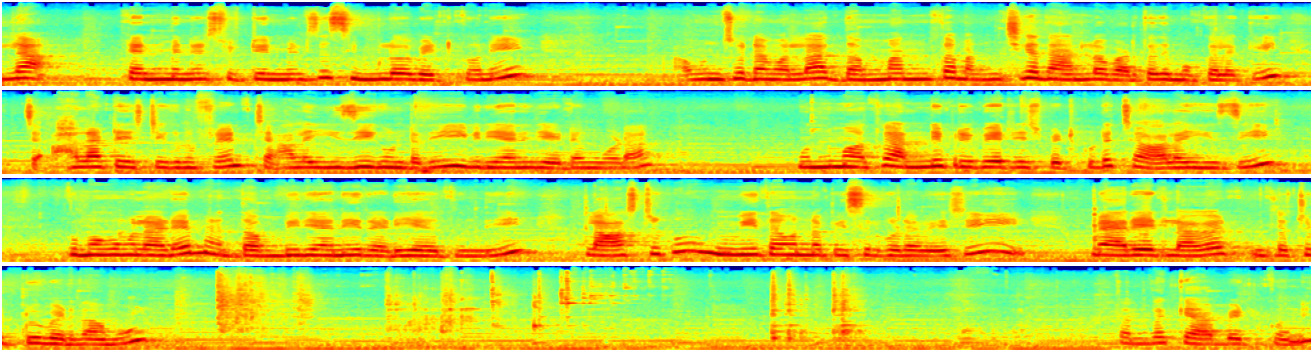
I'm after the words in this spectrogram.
ఇలా టెన్ మినిట్స్ ఫిఫ్టీన్ మినిట్స్ సిమ్లో పెట్టుకొని ఉంచడం వల్ల దమ్ అంతా మంచిగా దాంట్లో పడుతుంది ముక్కలకి. చాలా టేస్టీగా ఉంటుంది ఫ్రెండ్స్. చాలా ఈజీగా ఉంటుంది ఈ బిర్యానీ చేయడం కూడా. ముందు మాత్రం అన్నీ ప్రిపేర్ చేసి పెట్టుకుంటే చాలా ఈజీ. గుమగుమలాడే మన దమ్ బిర్యానీ రెడీ అవుతుంది. లాస్ట్కు మిగతా ఉన్న పీసులు కూడా వేసి మ్యారేట్ లాగా ఇట్లా చుట్టూ పెడదాము. తర్వాత క్యాప్ పెట్టుకొని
